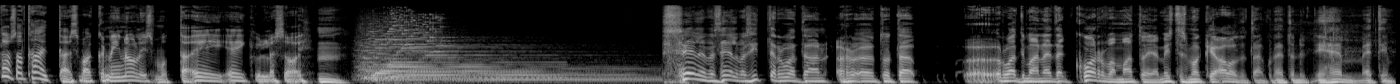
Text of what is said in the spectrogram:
toisaalta haittaisi, vaikka niin olisi, mutta ei, ei kyllä soi. Mm. Selvä, selvä. Sitten ruvetaan r- ö, ruotimaan näitä korvamatoja. Mistä me oikein aloitetaan, kun näitä on nyt niin hemmetin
